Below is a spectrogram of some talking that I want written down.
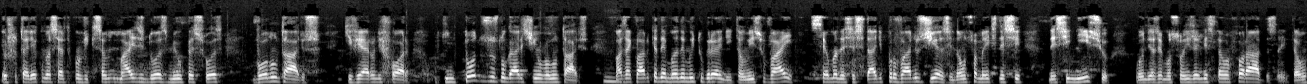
eu chutaria com uma certa convicção em mais de duas mil pessoas voluntários que vieram de fora, porque em todos os lugares tinham voluntários. Hum. Mas é claro que a demanda é muito grande, então isso vai ser uma necessidade por vários dias, e não somente nesse, nesse início, onde as emoções ainda estão afloradas. Né? Então,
